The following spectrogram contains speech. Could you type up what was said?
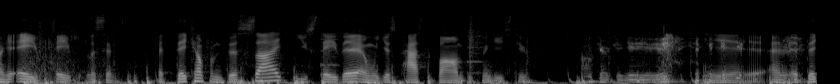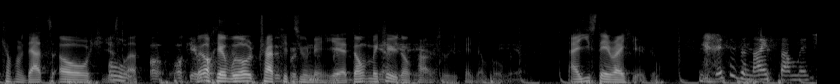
Okay, Abe, Abe, listen. If they come from this side, you stay there and we just pass the bomb between these two. Okay, okay, yeah, yeah, yeah. Yeah, yeah, yeah. And if they come from that s- oh, she just oh, left. Oh, okay. okay, we'll trap this person, Kitsune. Yeah, don't make Yeah, sure you yeah, don't yeah, crouch so you can jump over. yeah. Ah, you stay right here, girl. This is a nice sandwich.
